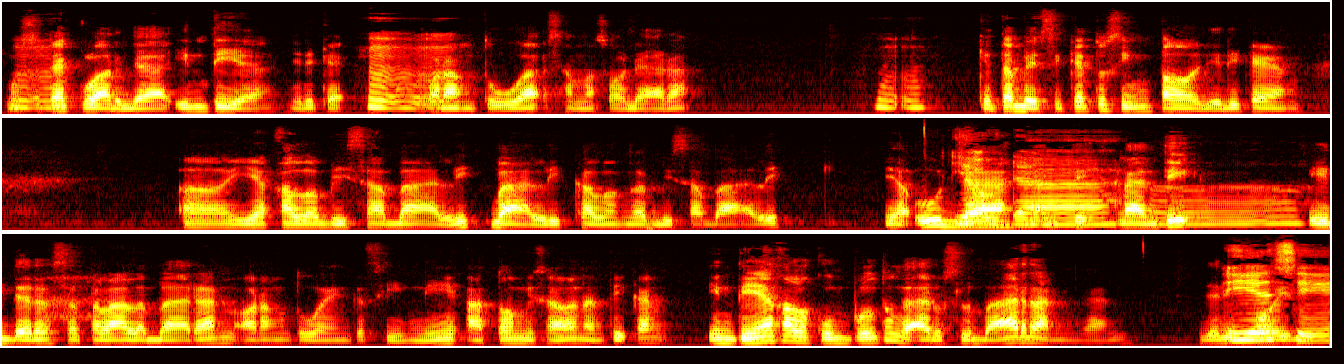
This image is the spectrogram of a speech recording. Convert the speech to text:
maksudnya keluarga inti ya, jadi kayak Mm-mm. orang tua sama saudara, Mm-mm. kita basicnya tuh simple, jadi kayak yang, eh, ya kalau bisa balik balik, kalau nggak bisa balik ya udah. Ya nanti nanti Ah. either setelah lebaran orang tua yang ke sini atau misalnya nanti kan intinya kalau kumpul tuh nggak harus lebaran kan? Jadi iya poin sih.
